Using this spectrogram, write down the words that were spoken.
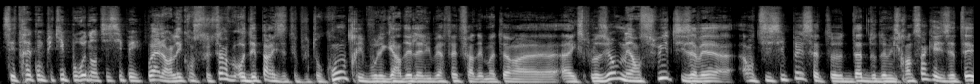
C'est très compliqué pour eux d'anticiper. Ouais, alors les constructeurs, au départ, ils étaient plutôt contre. Ils voulaient garder la liberté de faire des moteurs à, à explosion. Mais ensuite, ils avaient anticipé cette date de 2035 et ils étaient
